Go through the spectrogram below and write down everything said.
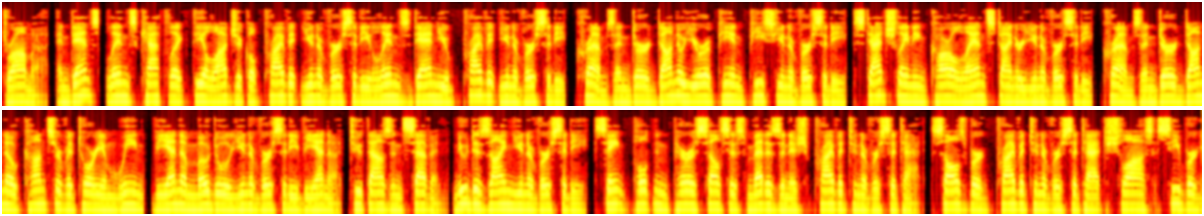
Drama, and Dance, Linz Catholic Theological Private University Linz Danube Private University, Krems and der Donau European Peace University, Stadtschlaining Karl Landsteiner University, Krems and der Donau Conservatorium Wien, Vienna Modul University Vienna 2007 New Design University, St. Pölten Paracelsus Medizinische Privatuniversität, Salzburg Privatuniversität Schloss Seeburg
